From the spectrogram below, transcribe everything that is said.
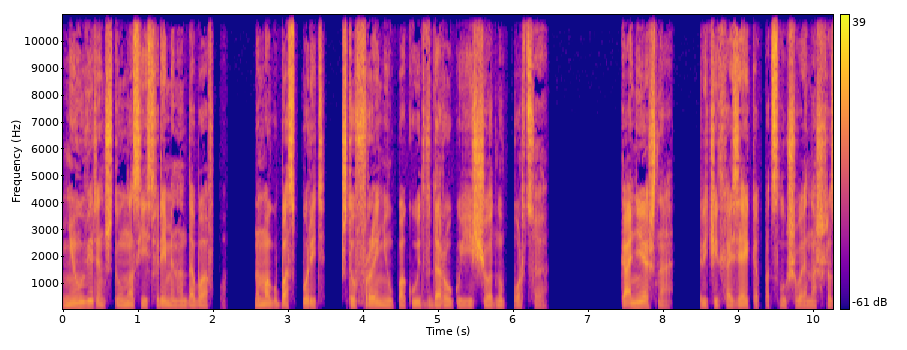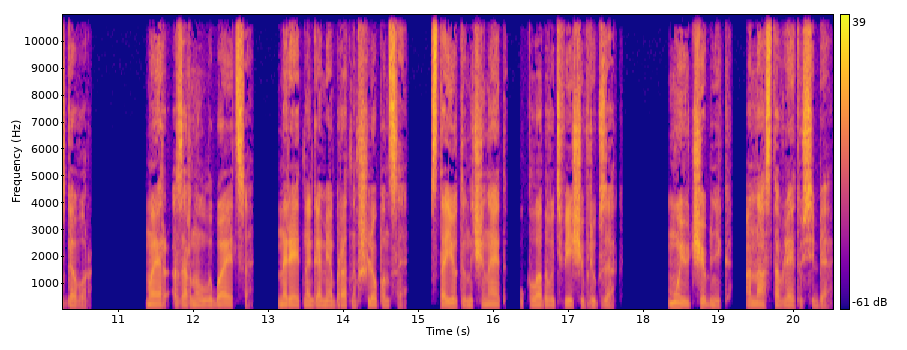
Не уверен, что у нас есть время на добавку, но могу поспорить, что Фрэнни упакует в дорогу еще одну порцию. «Конечно!» — кричит хозяйка, подслушивая наш разговор. Майер озорно улыбается, ныряет ногами обратно в шлепанце, встает и начинает укладывать вещи в рюкзак. Мой учебник она оставляет у себя.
